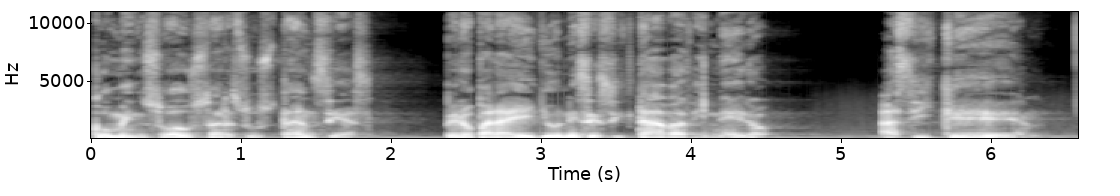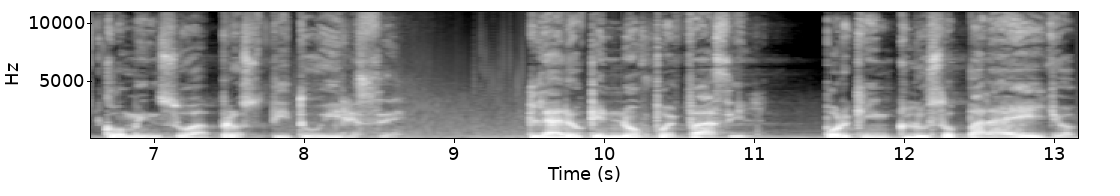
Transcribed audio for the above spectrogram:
Comenzó a usar sustancias, pero para ello necesitaba dinero, así que comenzó a prostituirse. Claro que no fue fácil, porque incluso para ello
